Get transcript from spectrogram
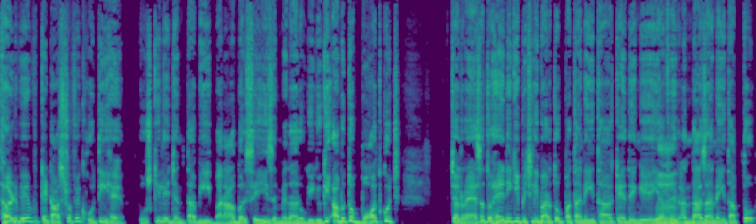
थर्ड वेव कैटास्ट्रोफिक होती है तो उसके लिए जनता भी बराबर से ही जिम्मेदार होगी क्योंकि अब तो बहुत कुछ चल रहा है। ऐसा तो है नहीं कि पिछली बार तो पता नहीं था कह देंगे या फिर हम्म। अंदाज़ा नहीं था। अब तो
